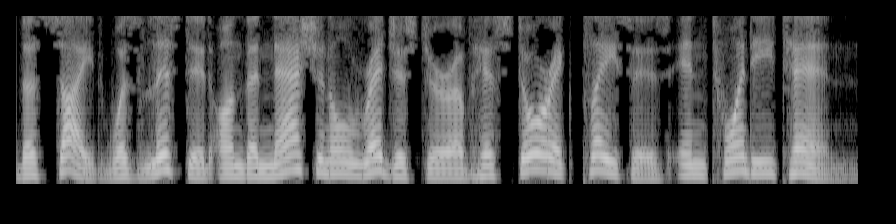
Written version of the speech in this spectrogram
The site was listed on the National Register of Historic Places in 2010.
